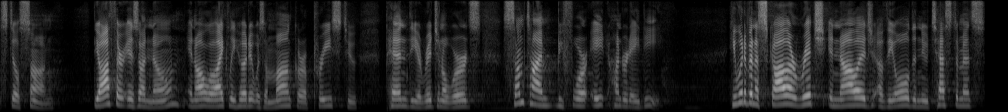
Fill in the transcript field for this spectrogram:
still sung. The author is unknown. In all likelihood, it was a monk or a priest who penned the original words sometime before 800 AD. He would have been a scholar rich in knowledge of the Old and New Testaments.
